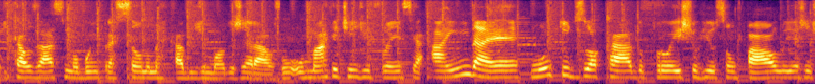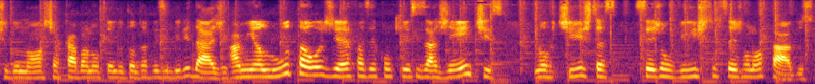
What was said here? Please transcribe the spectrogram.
que causasse uma boa impressão no mercado de modo geral. O, o marketing de influência ainda é muito deslocado para o eixo Rio-São Paulo e a gente do norte acaba não tendo tanta visibilidade. A minha luta hoje é fazer com que esses agentes nortistas sejam vistos, sejam notados.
